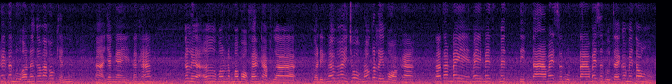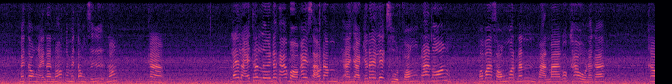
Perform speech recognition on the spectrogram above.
ให้ท่านดูเอานะคะว่าเขาเขียนอ่ายังไงนะคะ ก็เลยเออมามาบอกแฟนคลับเผื่อเผื่อเด็กน้อยก็ให้โชคเนาะก็เลยบอกค่ะ ถ้าท่านไม่ไม่ไม่ไม่ติดตาไม่สะดุดตาไม่สะดุดใจก็ไม่ต้องไม่ต้องไอ้นั่นเนาะก็ไม่ต้องซื้อเนาะค่ะ หลาย ๆ ท่านเลยนะคะ บอกให้สาวดำออยากจะได้เลขสูตรของพระน้อง เพราะว่าสองงวดนั้นผ่านมาก็เข้านะคะ เข้า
